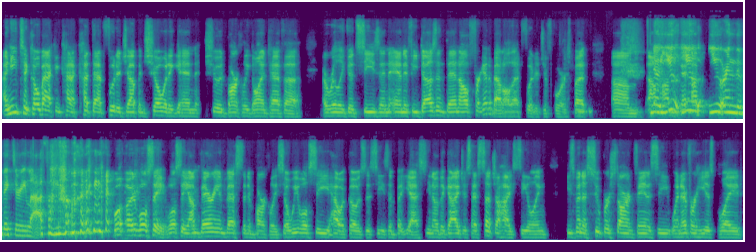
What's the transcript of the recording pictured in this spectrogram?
I need to go back and kind of cut that footage up and show it again. Should Barkley go on to have a a really good season. And if he doesn't, then I'll forget about all that footage, of course. But um, no, I'm, you I'm, you I'm, you earned the victory lap on that one. well, uh, we'll see. We'll see. I'm very invested in Barkley, so we will see how it goes this season. But yes, you know the guy just has such a high ceiling. He's been a superstar in fantasy whenever he has played.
